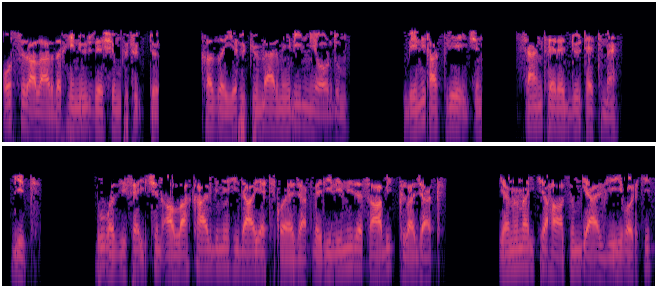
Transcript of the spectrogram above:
O sıralarda henüz yaşım küçüktü. Kazayı hüküm vermeyi bilmiyordum. Beni takviye için, sen tereddüt etme. Git. Bu vazife için Allah kalbine hidayet koyacak ve dilini de sabit kılacak. Yanına iki hasım geldiği vakit,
